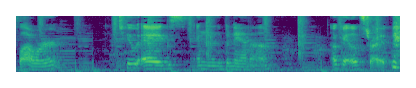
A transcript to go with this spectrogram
flour, two eggs, and then the banana. Okay, let's try it.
